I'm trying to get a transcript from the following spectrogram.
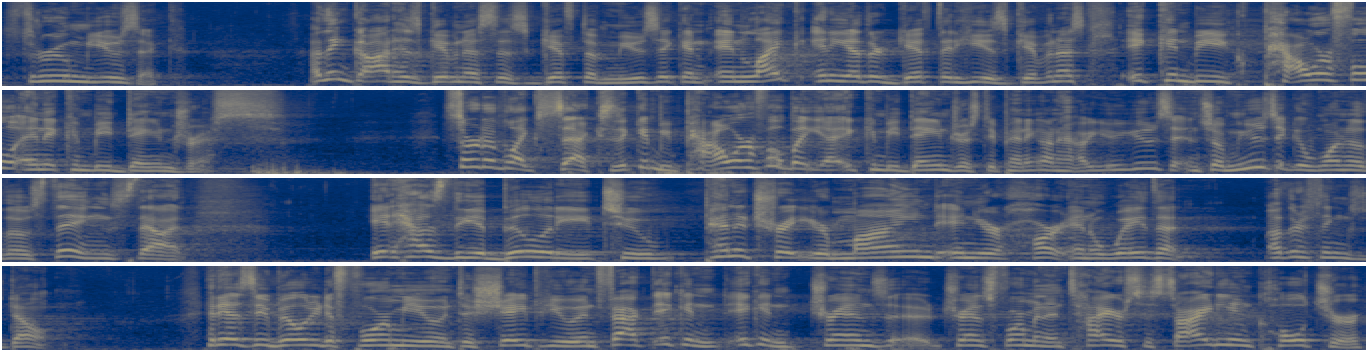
through music. I think God has given us this gift of music, and, and like any other gift that He has given us, it can be powerful and it can be dangerous. Sort of like sex, it can be powerful, but yeah, it can be dangerous depending on how you use it. And so, music is one of those things that it has the ability to penetrate your mind and your heart in a way that other things don't. It has the ability to form you and to shape you. In fact, it can, it can trans, uh, transform an entire society and culture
